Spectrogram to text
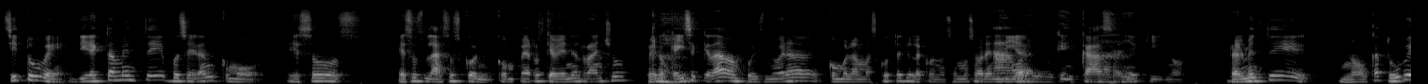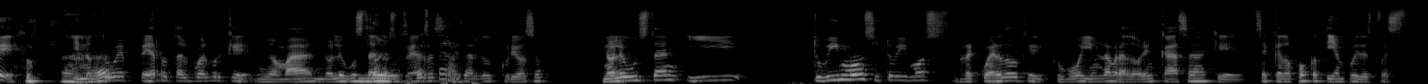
Sí tuve, directamente pues eran como esos esos lazos con, con, perros que había en el rancho, pero que ahí se quedaban, pues no era como la mascota que la conocemos ahora en ah, día en casa y aquí, no. Realmente nunca tuve y no tuve perro tal cual porque mi mamá no le gustan los perros, es algo curioso. No le gustan y tuvimos, y tuvimos, recuerdo que hubo ahí un labrador en casa que se quedó poco tiempo y después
